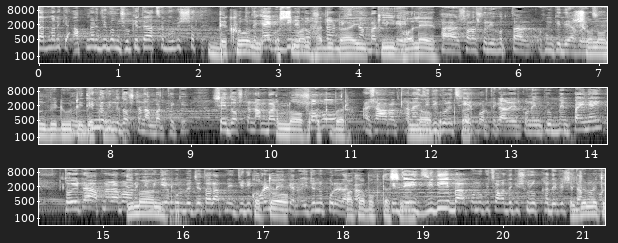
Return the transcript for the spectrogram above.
তার মানে কি আপনার জীবন ঝুঁকিতে আছে ভবিষ্যতে? দেখুন ওসমান হাদি ভাই কি বলে? সরাসরি হত্যার হুমকি দেওয়া হয়েছে। শুনুন ভিডিওটি ভিন্ন দেখুন। ভিন্ন দশটা নাম্বার থেকে। সেই দশটা নাম্বার আল্লাহু সহ শাহবাগ থানায় জিডি করেছে এরপর থেকে আর এর কোনো ইমপ্রুভমেন্ট পাই নাই। তো এটা আপনারা আবার অনেকে মিডিয়া বলবে যে তাহলে আপনি জিডি করেন নাই কেন? এই জন্য করে রাখা। কিন্তু এই জিডি বা কোনো কিছু আমাদেরকে সুরক্ষা দেবে সেটা আমরা তো।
